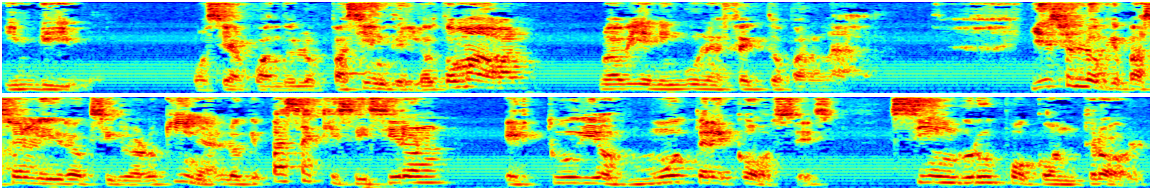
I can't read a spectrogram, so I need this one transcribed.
in vivo. O sea, cuando los pacientes lo tomaban, no había ningún efecto para nada. Y eso es lo que pasó en la hidroxicloroquina. Lo que pasa es que se hicieron estudios muy precoces, sin grupo control,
